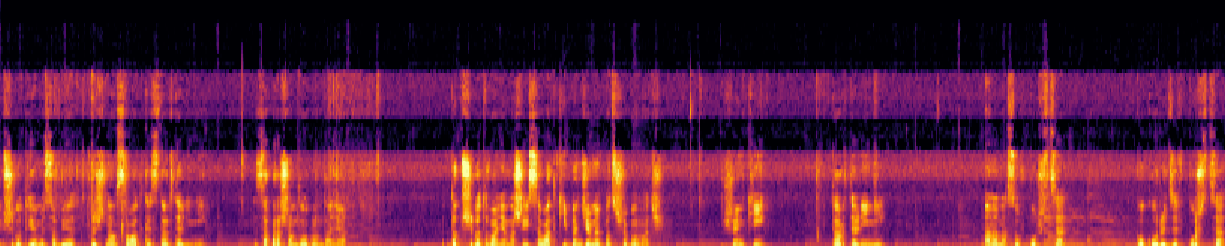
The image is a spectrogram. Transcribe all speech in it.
przygotujemy sobie pyszną sałatkę z tortellini. Zapraszam do oglądania. Do przygotowania naszej sałatki będziemy potrzebować szynki, tortellini, ananasu w puszce, kukurydzy w puszce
